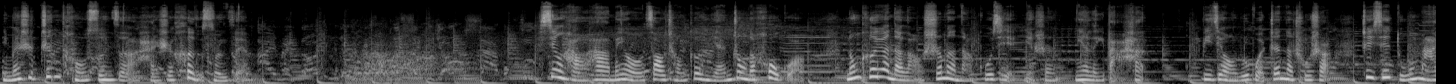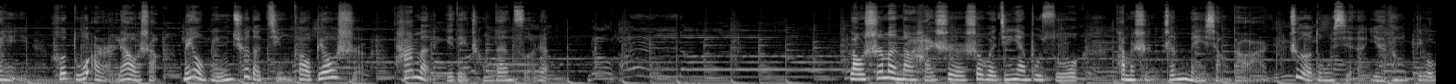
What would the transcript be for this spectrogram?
你们是真疼孙子还是恨孙子呀？幸好哈没有造成更严重的后果。农科院的老师们呢，估计也是捏了一把汗。毕竟如果真的出事儿，这些毒蚂蚁和毒饵料上没有明确的警告标识，他们也得承担责任。老师们呢，还是社会经验不足，他们是真没想到啊，这东西也能丢。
